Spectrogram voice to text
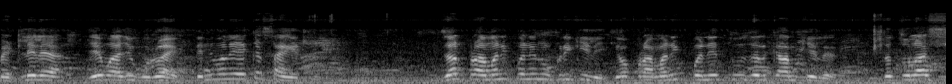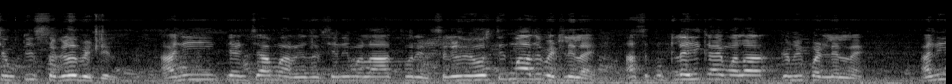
भेटलेल्या जे माझे गुरु आहेत त्यांनी मला एकच सांगितलं. जर प्रामाणिकपणे नोकरी केली किंवा प्रामाणिकपणे तू जर काम केलं तर तुला शेवटी सगळं भेटेल. आणि त्यांच्या मार्गदर्शने मला आजपर्यंत सगळं व्यवस्थित माझं भेटलेलं आहे. असं कुठलंही काय मला कमी पडलेलं नाही. आणि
